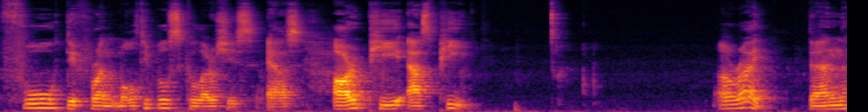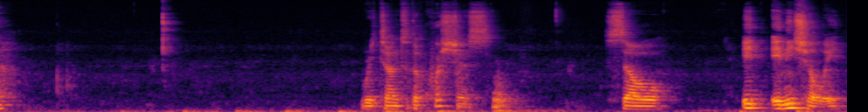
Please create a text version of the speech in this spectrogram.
four different multiple sclerosis as RPSP. Alright, then return to the questions. So it initially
